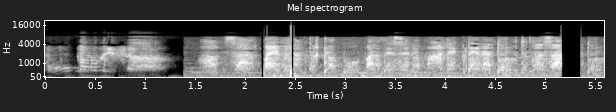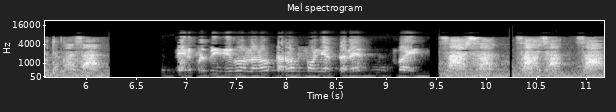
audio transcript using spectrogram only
భూపరదేశా అవును సార్ బైబిల్ అంతట్లో భూ పరదేశం అనే మాట ఎక్కడైనా దొరుకుతుందా సార్ దొరుకుతుందా సార్ నేను ఇప్పుడు బిజీగా ఉన్నాను తర్వాత ఫోన్ చేస్తానే bye sir sir sir sir sir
